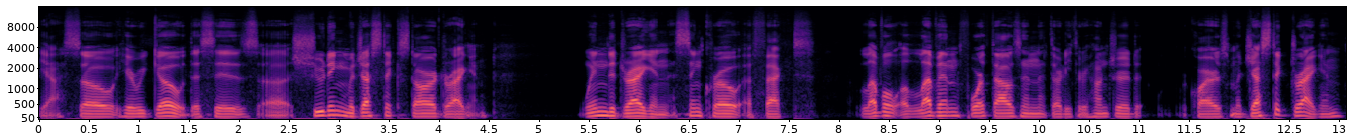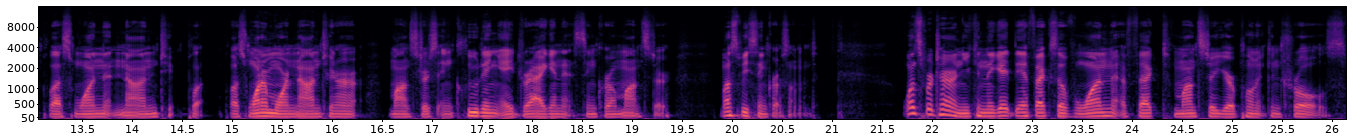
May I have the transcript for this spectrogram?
Yeah, so here we go. This is uh, Shooting Majestic Star Dragon. Wind Dragon Synchro Effect. Level 11, 4000, 3300. Requires Majestic Dragon plus one non pl- plus one or more non tuner monsters, including a dragon synchro monster. Must be synchro summoned. Once per turn, you can negate the effects of one effect monster your opponent controls.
